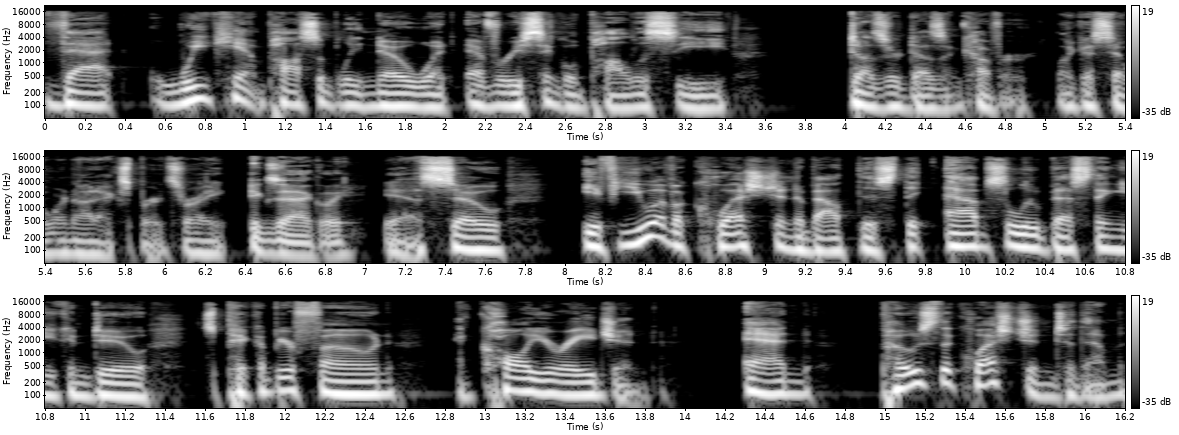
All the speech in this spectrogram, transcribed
that we can't possibly know what every single policy does or doesn't cover. Like I said, we're not experts, right? Exactly. Yeah. So if you have a question about this, the absolute best thing you can do is pick up your phone and call your agent and pose the question to them.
